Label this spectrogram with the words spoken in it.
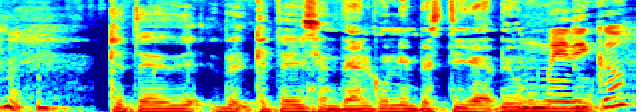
que, te, de, que te dicen de algún investigador. De un, ¿Un médico? De,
